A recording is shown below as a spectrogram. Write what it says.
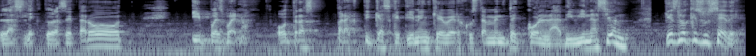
las lecturas de tarot y pues bueno, otras prácticas que tienen que ver justamente con la adivinación. ¿Qué es lo que sucede?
